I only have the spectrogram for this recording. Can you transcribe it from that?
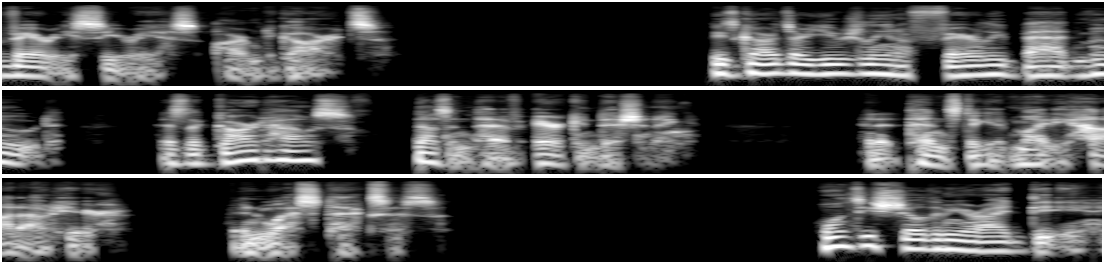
very serious armed guards. These guards are usually in a fairly bad mood, as the guardhouse doesn't have air conditioning, and it tends to get mighty hot out here in West Texas. Once you show them your ID,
